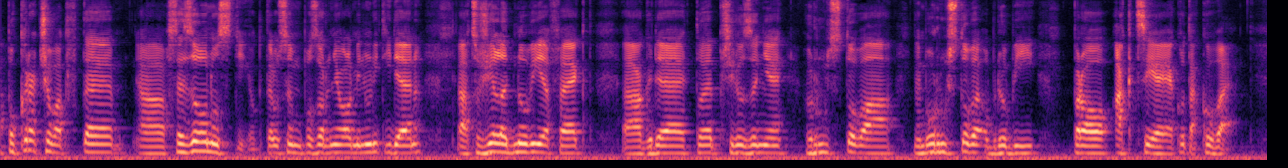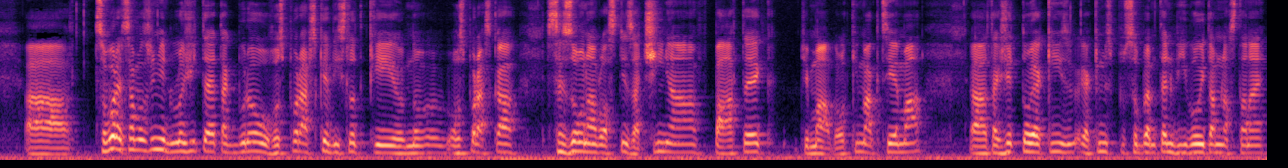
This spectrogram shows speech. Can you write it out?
pokračovat v té sezónnosti, o kterou jsem upozorňoval minulý týden, což je lednový efekt, kde to je přirozeně růstová nebo růstové období pro akcie jako takové. A co bude samozřejmě důležité, tak budou hospodářské výsledky, no, hospodářská sezóna vlastně začíná v pátek těma velkýma akciema, a, takže to, jaký, jakým způsobem ten vývoj tam nastane,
